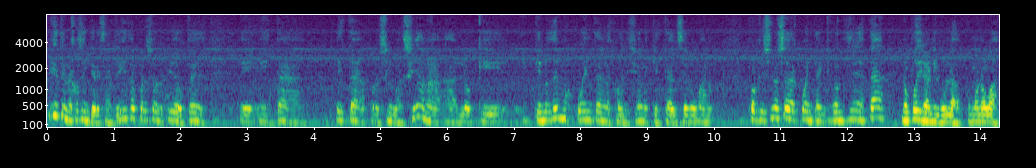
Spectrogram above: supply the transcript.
Fíjate una cosa interesante, y esto por eso les pido a ustedes eh, esta, esta aproximación a, lo que, que nos demos cuenta en las condiciones que está el ser humano, porque si no se da cuenta en qué condiciones está, no puede ir a ningún lado, como no va.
